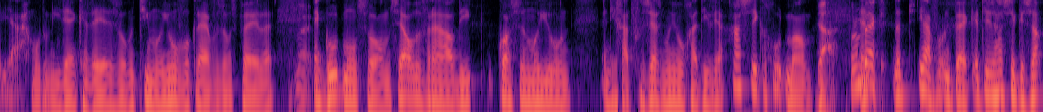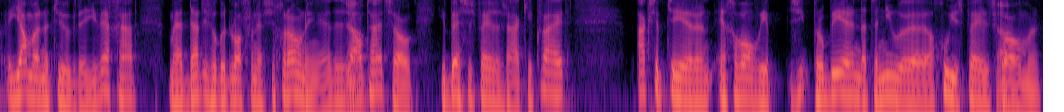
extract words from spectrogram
ja, moet ook niet denken dat je er zo'n 10 miljoen voor krijgt voor zo'n speler. Nee. En Goedmondson, hetzelfde verhaal. Die kost een miljoen. En die gaat voor 6 miljoen gaat die weg. Hartstikke goed, man. Ja, voor een En back. ja, voor een back. Het is hartstikke jammer natuurlijk dat hij weggaat. Maar ja, dat is ook het lot van FC Groningen. hè. Dat is Ja. altijd zo. Je beste spelers raak je kwijt. Accepteren en gewoon weer proberen dat er nieuwe eh, goede spelers Ja. komen.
